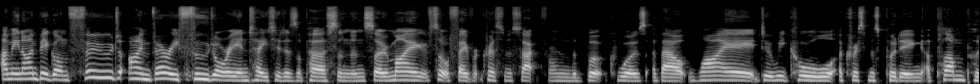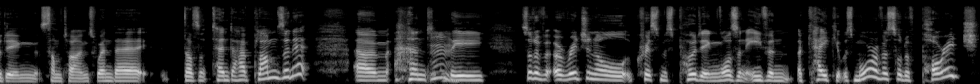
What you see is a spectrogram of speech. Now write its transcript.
I mean, I'm big on food. I'm very food orientated as a person, and so my sort of favorite Christmas fact from the book was about why do we call a Christmas pudding a plum pudding sometimes when there doesn't tend to have plums in it, um, and mm. the sort of original Christmas pudding wasn't even a cake. It was more of a sort of porridge.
